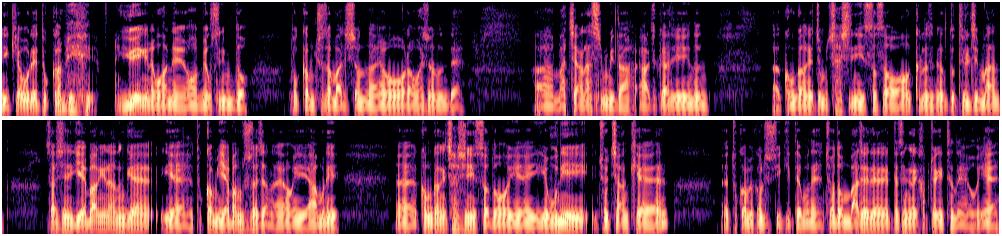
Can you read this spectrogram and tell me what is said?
이 겨울에 독감이 유행이라고 하네요. 명수 님도 독감 주사 맞으셨나요? 라고 하셨는데, 아, 맞지 않았습니다. 아직까지는 아, 건강에 좀 자신이 있어서 그런 생각도 들지만, 사실 예방이라는 게, 예, 독감 예방 주사잖아요. 예, 아무리, 예, 건강에 자신이 있어도, 예, 이게 운이 좋지 않게, 예, 독감에 걸릴 수 있기 때문에 저도 맞아야 되겠다 생각이 갑자기 드네요. 예.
